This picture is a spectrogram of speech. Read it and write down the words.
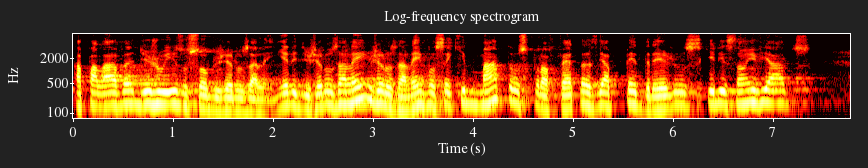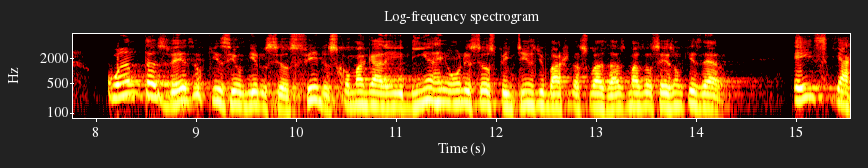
a palavra de juízo sobre Jerusalém. Ele diz: Jerusalém, Jerusalém, você que mata os profetas e apedrejos que lhes são enviados. Quantas vezes eu quis reunir os seus filhos, como a galinha reúne os seus pintinhos debaixo das suas asas, mas vocês não quiseram. Eis que a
